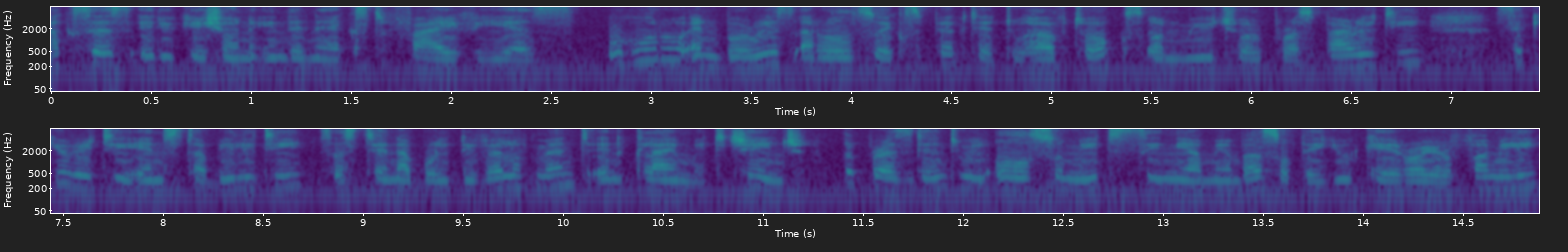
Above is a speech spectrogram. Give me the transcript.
access education in the next five years. Uhuru and Boris are also expected to have talks on mutual prosperity, security and stability, sustainable development, and climate change. The president will also meet senior members of the UK royal family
